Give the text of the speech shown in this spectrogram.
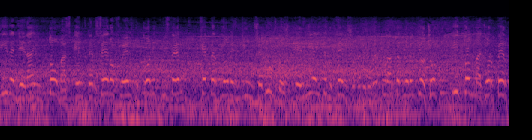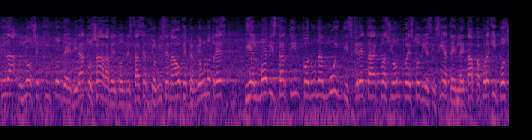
y de Geraint Thomas. El tercero fue el Buconic Mister que perdió 21 segundos. Elite Education de Rigoberto Urán perdió 28 y con mayor pérdida los equipos de Emiratos Árabes, donde está Sergio Luis Henao que perdió 1-3 y el Movistar Team con una muy discreta actuación puesto 17 en la etapa por equipos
